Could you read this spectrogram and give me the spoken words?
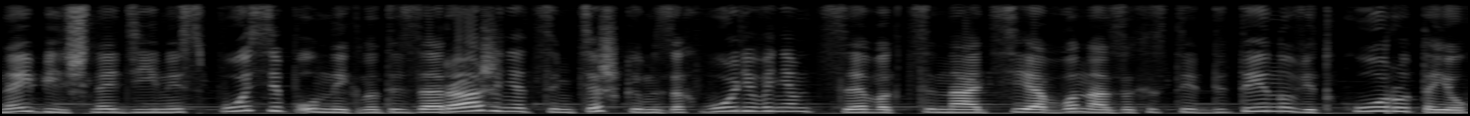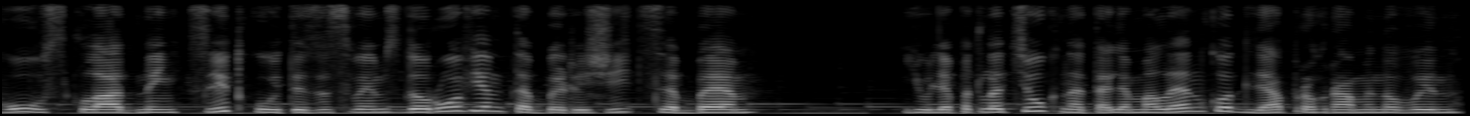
Найбільш надійний спосіб уникнути зараження цим тяжким захворюванням це вакцинація. Вона захистить дитину від кору та його ускладнень. Слідкуйте за своїм здоров'ям та бережіть себе. Юлія Петлацюк, Наталя Маленко для програми новин.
